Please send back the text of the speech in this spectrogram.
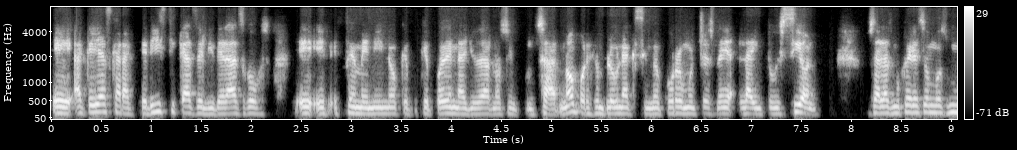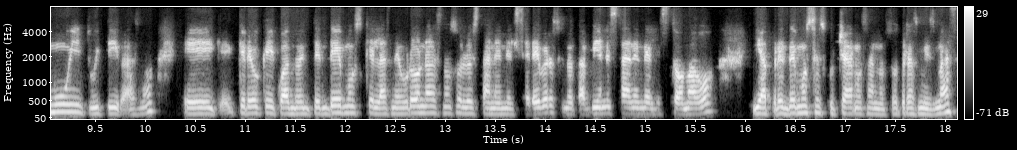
eh, aquellas características de liderazgo femenino que, que, pueden ayudarnos a impulsar, ¿no? Por ejemplo, una que se me ocurre mucho es la intuición. O sea, las mujeres somos muy intuitivas, ¿no? Eh, creo que cuando entendemos que las neuronas no solo están en el cerebro, sino también están en el estómago y aprendemos a escucharnos a nosotras mismas,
